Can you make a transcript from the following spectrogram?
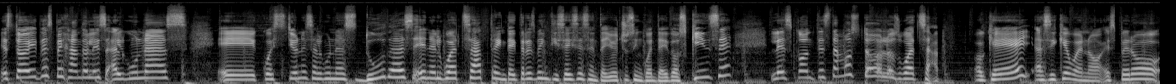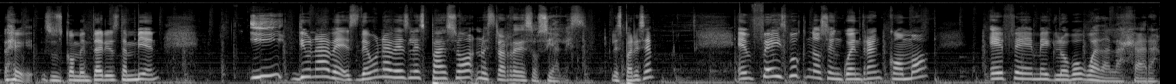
Estoy despejándoles algunas eh, cuestiones, algunas dudas en el WhatsApp 33 26 68 52 15. Les contestamos todos los WhatsApp, ¿ok? Así que bueno, espero eh, sus comentarios también. Y de una vez, de una vez les paso nuestras redes sociales. ¿Les parece? En Facebook nos encuentran como FM Globo Guadalajara.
